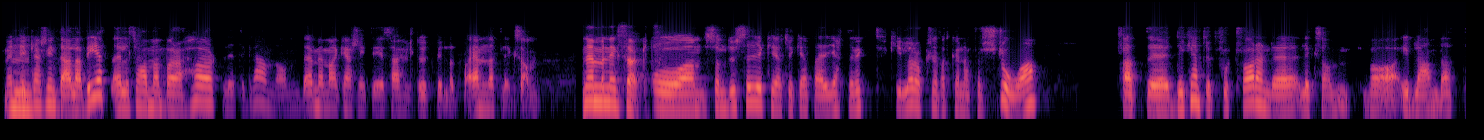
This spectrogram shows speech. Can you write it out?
Men Mm. det kanske inte alla vet eller så har man bara hört lite grann om det. Men man kanske inte är särskilt utbildad på ämnet liksom. nej men exakt. Och um, som du säger kan jag tycka att det är jätteviktigt för killar också för att kunna förstå. För att eh, det kan typ fortfarande liksom vara ibland att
